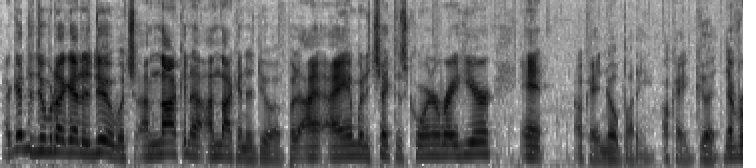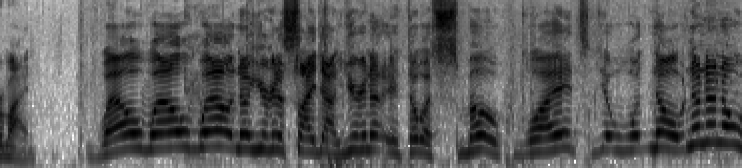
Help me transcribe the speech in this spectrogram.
I got to do what I got to do, which I'm not gonna. I'm not gonna do it, but I, I am gonna check this corner right here. And okay, nobody. Okay, good. Never mind. Well, well, well. No, you're gonna slide down. You're gonna throw a smoke. What? No, no, no, no, no,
